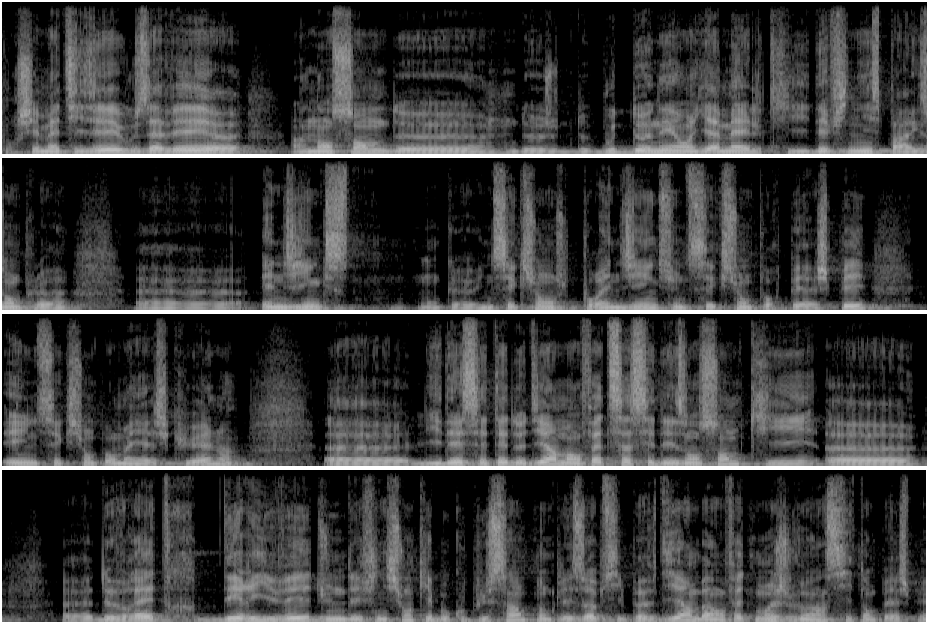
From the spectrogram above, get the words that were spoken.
pour schématiser, vous avez un ensemble de, bouts de données en YAML qui définissent par exemple Nginx donc euh, une section pour Nginx, une section pour PHP et une section pour MySQL. Euh, l'idée, c'était de dire, mais en fait, ça, c'est des ensembles qui, euh, devrait être dérivé d'une définition qui est beaucoup plus simple. Donc les ops, ils peuvent dire, bah, en fait, moi je veux un site en PHP,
